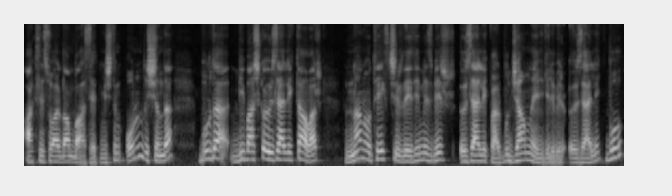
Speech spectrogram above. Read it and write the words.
aksesuardan bahsetmiştim. Onun dışında burada bir başka özellik daha var. Nano Texture dediğimiz bir özellik var. Bu camla ilgili bir özellik. Bu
